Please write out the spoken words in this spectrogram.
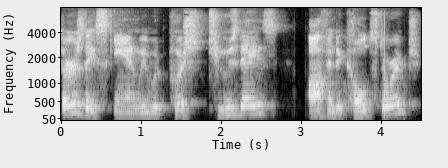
Thursday scan, we would push Tuesdays off into cold storage,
